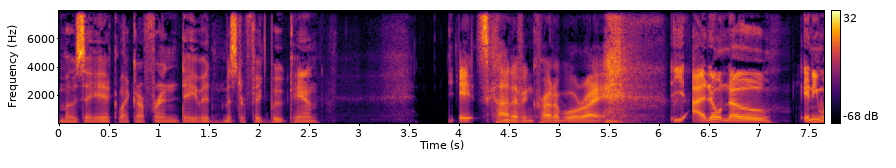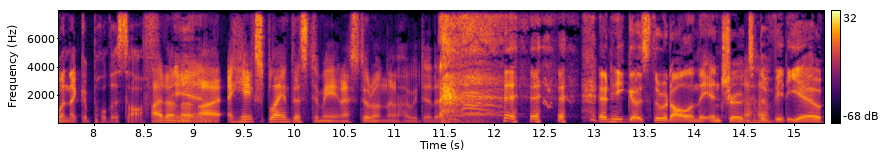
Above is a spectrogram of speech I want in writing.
mosaic like our friend David, Mister Figboot, can? It's kind of incredible, right? I don't know anyone that could pull this off. I don't know. I, he explained this to me, and I still don't know how he did it. and he goes through it all in the intro to Uh-huh. the video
